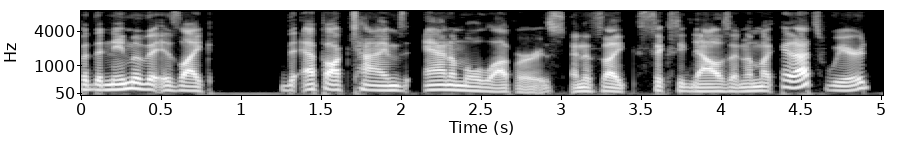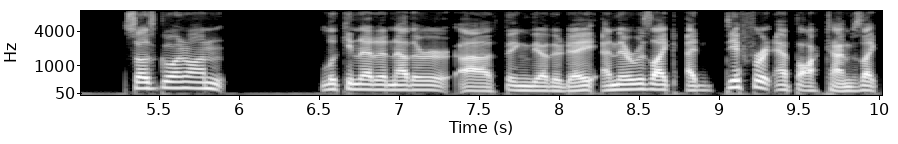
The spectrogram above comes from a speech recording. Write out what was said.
but the name of it is like the Epoch Times Animal Lovers. And it's like 60,000. I'm like, hey, that's weird. So I was going on looking at another uh, thing the other day and there was like a different Epoch Times, like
